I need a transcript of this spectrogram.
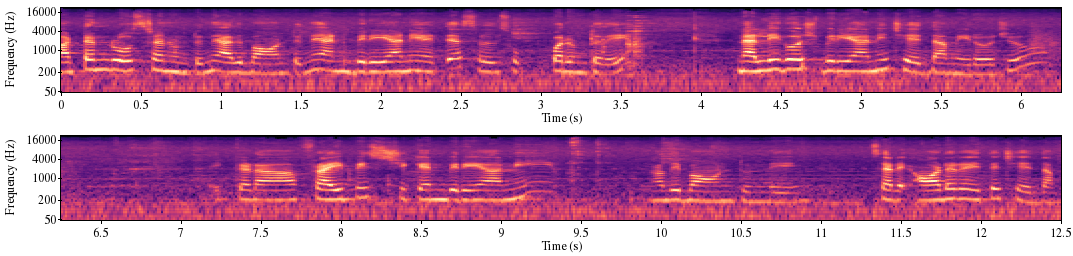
mutton roast అని ఉంటుంది అది బాగుంటుంది. అండ్ బిర్యానీ అయితే అసలు సూపర్ ఉంటుంది. నల్లిగోష్ బిర్యానీ చేద్దాం ఈరోజు. ఇక్కడ ఫ్రై పీస్ చికెన్ బిర్యానీ అది బాగుంటుంది. సరే ఆర్డర్ అయితే చేద్దాం.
